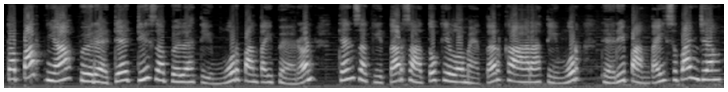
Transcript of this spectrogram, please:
Tepatnya berada di sebelah timur Pantai Baron dan sekitar 1 km ke arah timur dari pantai sepanjang.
